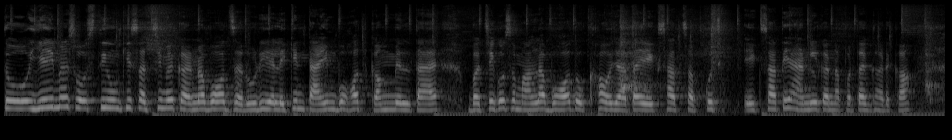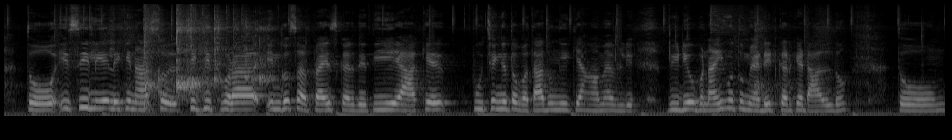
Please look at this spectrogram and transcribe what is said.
तो यही मैं सोचती हूँ कि सच्ची में करना बहुत ज़रूरी है लेकिन टाइम बहुत कम मिलता है। बच्चे को संभालना बहुत औखा हो जाता है एक साथ सब कुछ एक साथ ही हैंडल करना पड़ता है घर का। तो इसीलिए, लेकिन आज सोची कि थोड़ा इनको सरप्राइज़ कर देती ये आके पूछेंगे तो बता दूँगी कि हाँ मैं वीडियो बनाई हूँ तुम एडिट करके डाल दो। तो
